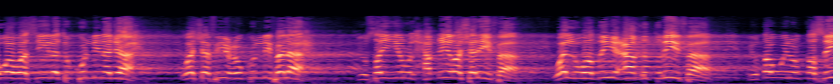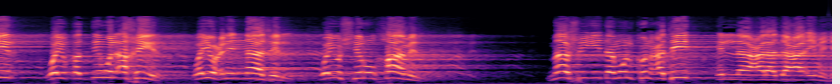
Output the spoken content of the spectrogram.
هو وسيلة كل نجاح وشفيع كل فلاح. يصير الحقير شريفا والوضيع غطريفا. يطول القصير ويقدم الأخير ويعلي النازل ويشهر الخامل. ما شيد ملك عتيد إلا على دعائمه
